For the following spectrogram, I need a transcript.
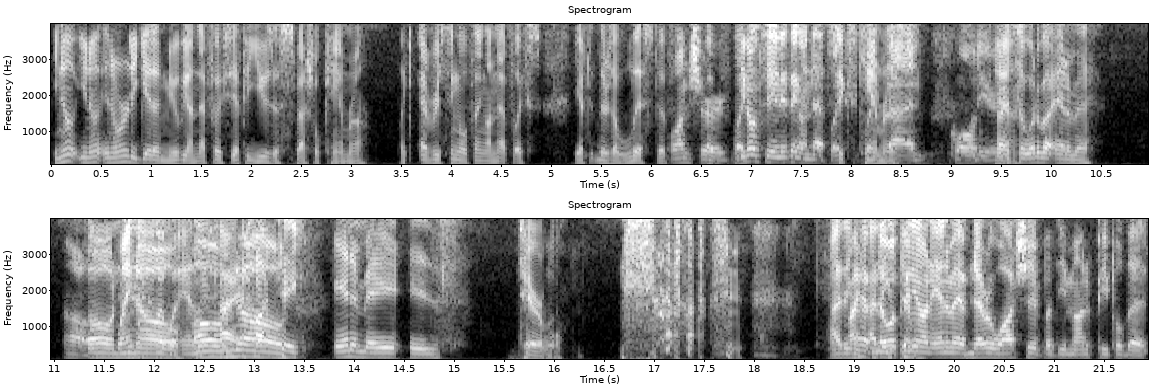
You know, you know, in order to get a movie on Netflix, you have to use a special camera. Like every single thing on Netflix, you have to. There's a list of. well, I'm sure of, like, you don't see anything on Netflix. six that's, like, cameras. bad quality. Or Yeah. Alright, so what about anime? Oh, oh Wayne wants to no. anime. Oh, Alright, no. hot take. Anime is terrible. I think I it's- have think no opinion terrible. on anime. I've never watched it, but the amount of people that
